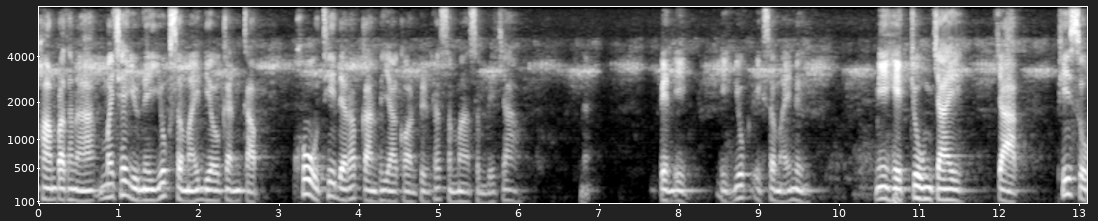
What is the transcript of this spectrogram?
ความปรารถนาไม่ใช่อยู่ในยุคสมัยเดียวกันกับคู่ที่ได้รับการพยากรณ์เป็นพระสัมมาสัมพุทธเจ้า เป็นอีกอีกยุคอีกสมัยหนึ่ง มีเหตุจูงใจจากพิสุ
